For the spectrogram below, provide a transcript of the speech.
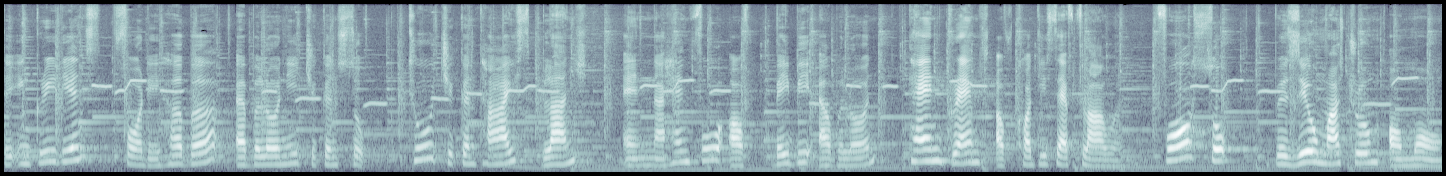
The ingredients for the herbal abalone chicken soup. Two chicken thighs blanched and a handful of baby abalone, 10 grams of cordyceps flower, 4 soaked Brazil mushroom or more,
